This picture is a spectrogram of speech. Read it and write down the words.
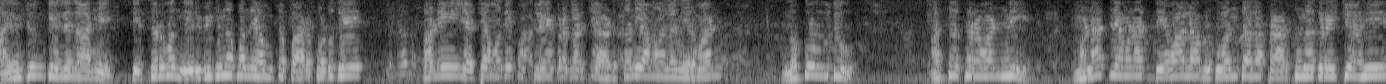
आयोजन केलेलं आहे ते सर्व निर्विघ्नपणे आमचं पार पडू दे आणि याच्यामध्ये कुठल्याही प्रकारची अडचणी आम्हाला निर्माण नको होऊ असं सर्वांनी मनातल्या मनात देवाला भगवंताला प्रार्थना करायची आहे.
